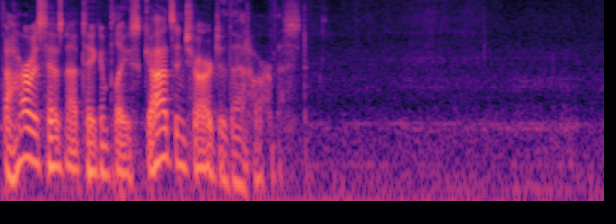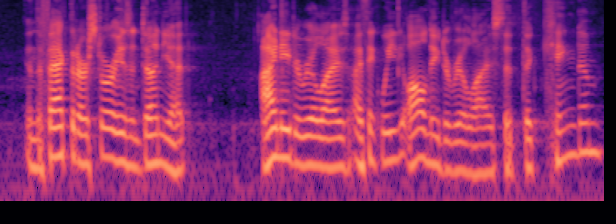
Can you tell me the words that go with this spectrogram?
The harvest has not taken place. God's in charge of that harvest. And the fact that our story isn't done yet, I need to realize, I think we all need to realize that the kingdom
